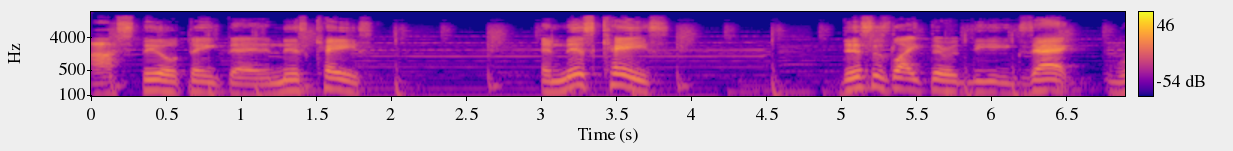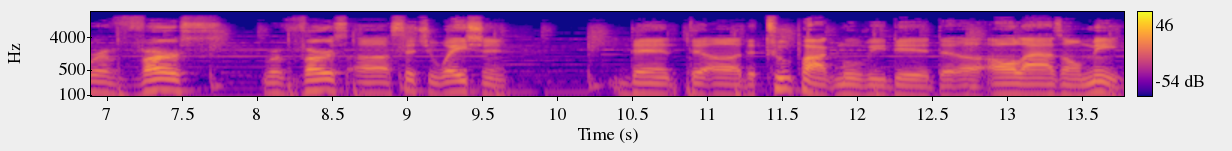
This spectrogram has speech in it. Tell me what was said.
I still think that in this case, in this case, this is like the the exact reverse reverse uh situation that the uh, the Tupac movie did, the uh, All Eyez on Me.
